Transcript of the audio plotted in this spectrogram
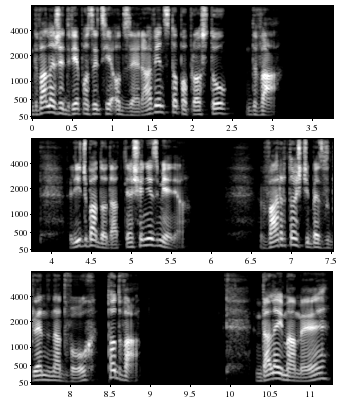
2 leży dwie pozycje od zera, więc to po prostu 2. Liczba dodatnia się nie zmienia. Wartość bezwzględna 2 to 2. Dalej mamy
